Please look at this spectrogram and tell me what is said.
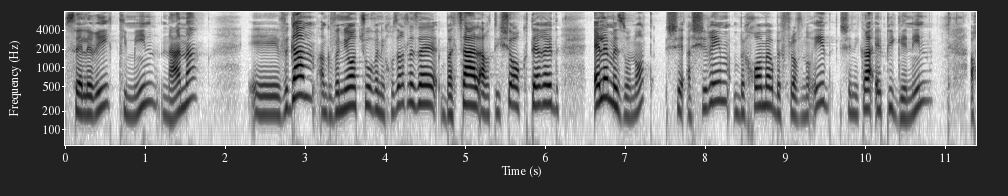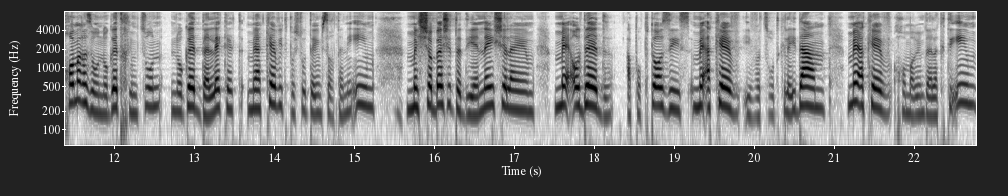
סלרי, טימין, נאנה, וגם עגבניות, שוב, אני חוזרת לזה, בצל, ארטישוק, תרד, אלה מזונות שעשירים בחומר בפלבנואיד שנקרא אפיגנין. החומר הזה הוא נוגד חמצון, נוגד דלקת, מעכב התפשטות תאים סרטניים, משבש את ה-DNA שלהם, מעודד אפופטוזיס, מעכב היווצרות כלי דם, מעכב חומרים דלקתיים.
